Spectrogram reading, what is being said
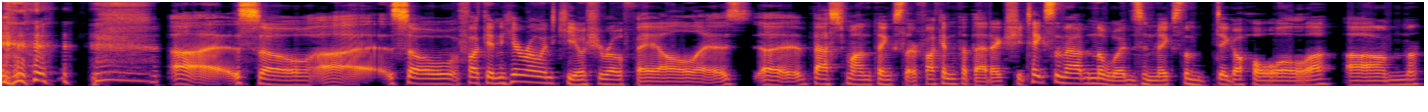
uh so uh so fucking Hiro and Kiyoshiro fail as uh Bastemon thinks they're fucking pathetic. She takes them out in the woods and makes them dig a hole. Um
